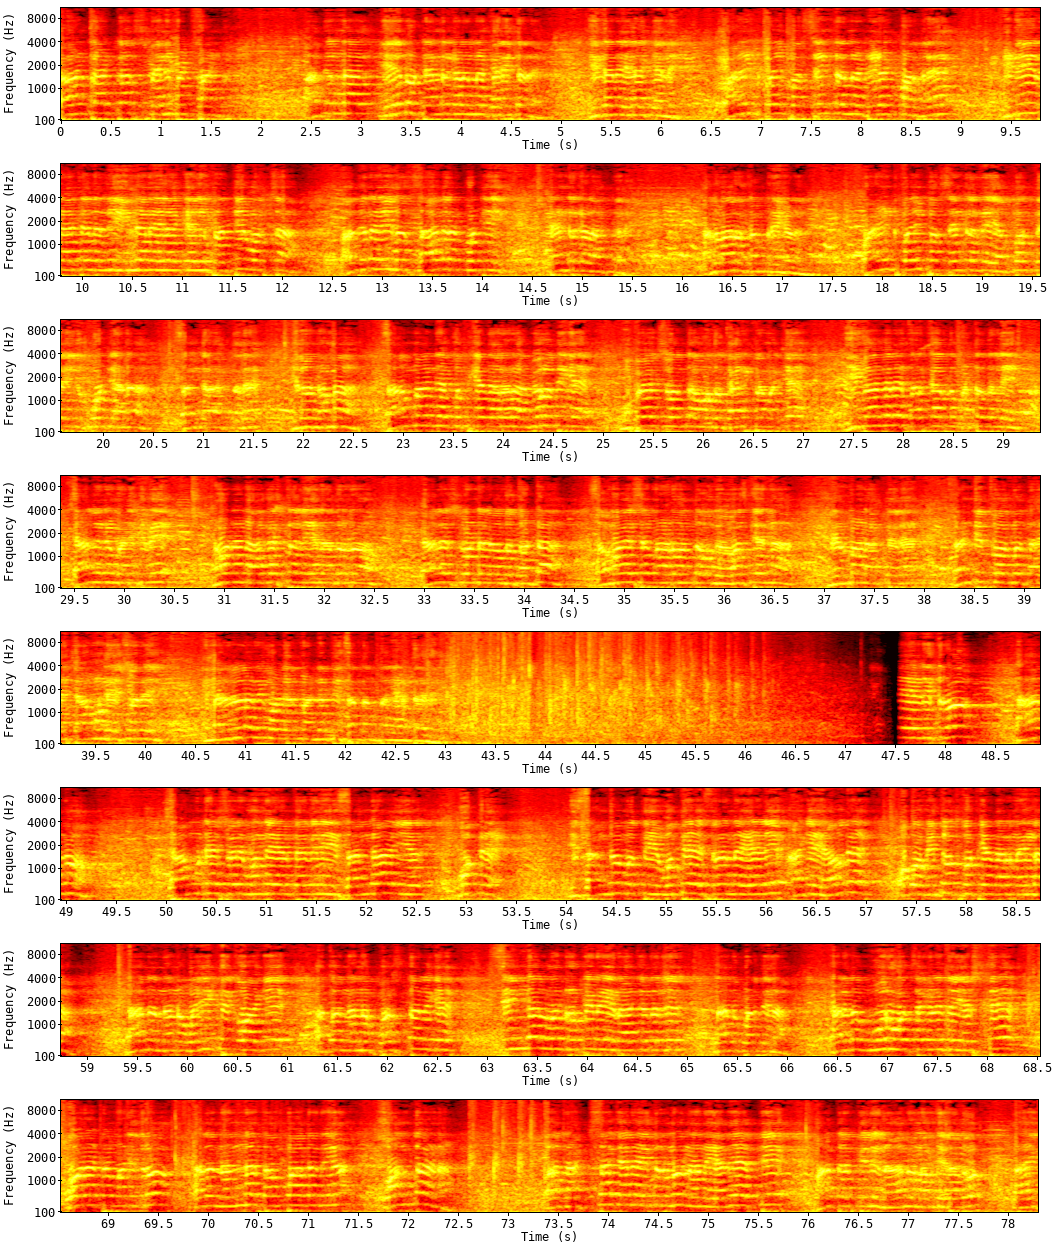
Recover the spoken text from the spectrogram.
ಕಾಂಟ್ರಾಕ್ಟರ್ಸ್ ಬೆನಿಫಿಟ್ ಫಂಡ್ ಅದನ್ನ ಏನು ಟೆಂಡರ್ಗಳನ್ನ ಕರೀತಾರೆ? ಇಂಧನ ಇಲಾಖೆಯಲ್ಲಿ. ಪಾಯಿಂಟ್ ಫೈವ್ ಪರ್ಸೆಂಟ್ ಅನ್ನ ಡಿಡಕ್ಟ್ ಮಾಡಿದ್ರೆ ಇಡೀ ರಾಜ್ಯದಲ್ಲಿ ಇಂಧನ ಇಲಾಖೆಯಲ್ಲಿ ಪ್ರತಿ ವರ್ಷ ಹದಿನೈದು ಸಾವಿರ ಕೋಟಿ ಟೆಂಡರ್ಗಳಾಗ್ತವೆ ಹಲವಾರು ಕಂಪನಿಗಳಲ್ಲಿ ಪಾಯಿಂಟ್ ಫೈವ್ ಪರ್ಸೆಂಟ್ ಅಂದ್ರೆ ಎಪ್ಪತ್ತೈದು ಕೋಟಿ ಹಣ ಸಂಗ್ರಹ ಆಗ್ತದೆ. ಇದು ನಮ್ಮ ಸಾಮಾನ್ಯ ಗುತ್ತಿಗೆದಾರರ ಅಭಿವೃದ್ಧಿಗೆ ಉಪಯೋಗಿಸುವಂತ ಒಂದು ಕಾರ್ಯಕ್ರಮಕ್ಕೆ ಈಗಾಗಲೇ ಸರ್ಕಾರದ ಮಟ್ಟದಲ್ಲಿ ಚಾಲನೆ ಮಾಡಿದ್ದೀವಿ. ನೋಡೋಣ ಆಗಸ್ಟ್ ಅಲ್ಲಿ ಏನಾದ್ರೂ ಪ್ಯಾಲೇಸ್ ಗ್ರೌಂಡಲ್ಲಿ ಒಂದು ದೊಡ್ಡ ಸಮಾವೇಶ ಮಾಡುವಂತ ಒಂದು ವ್ಯವಸ್ಥೆಯನ್ನ ನಿರ್ಮಾಣ ಆಗ್ತದೆ. ಖಂಡಿತವಾಗ್ಲೂ ತಾಯಿ ಚಾಮುಂಡೇಶ್ವರಿ ನಿಮ್ಮೆಲ್ಲರಿಗೂ ಒಳ್ಳೇದು ಮಾಡಿರ್ತೀವಿ ಸಂದರ್ಭದಲ್ಲಿ ಹೇಳ್ತಾ ಇದ್ದೀನಿ ಹೇಳಿದ್ರು ನಾನು ಚಾಮುಂಡೇಶ್ವರಿ ಮುಂದೆ ಹೇಳ್ತಾ ಇದ್ದೀನಿ ಈ ಸಂಘ ಈ ಹುದ್ದೆ ಈ ಸಂಘ ಮತ್ತು ಈ ಹುದ್ದೆ ಹೆಸರನ್ನ ಹೇಳಿ, ಹಾಗೆ ಯಾವುದೇ ಒಬ್ಬ ವಿದ್ಯುತ್ ಗುತ್ತಿಗೆದಾರನಿಂದ ನಾನು ನನ್ನ ವೈಯಕ್ತಿಕವಾಗಿ ಅಥವಾ ನನ್ನ ಪರ್ಸನಲ್ಗೆ ಸಿಂಗಲ್ ಒನ್ ರುಪಿನ ಈ ರಾಜ್ಯದಲ್ಲಿ ನಾನು ಪಡೆದಿಲ್ಲ ಕಳೆದ ಮೂರು ವರ್ಷಗಳಿಂದ ಎಷ್ಟೇ ಹೋರಾಟ ಮಾಡಿದ್ರು ಅದು ನನ್ನ ಸಂಪಾದನೆಯ ಸ್ವಂತ ಹಣ. ಲಕ್ಷ ಜನ ಇದ್ರು ನಾನು ಎದೆ ಎತ್ತಿ ಮಾತಾಡ್ತೀನಿ, ನಾನು ನಂಬಿರೋದು ತಾಯಿ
